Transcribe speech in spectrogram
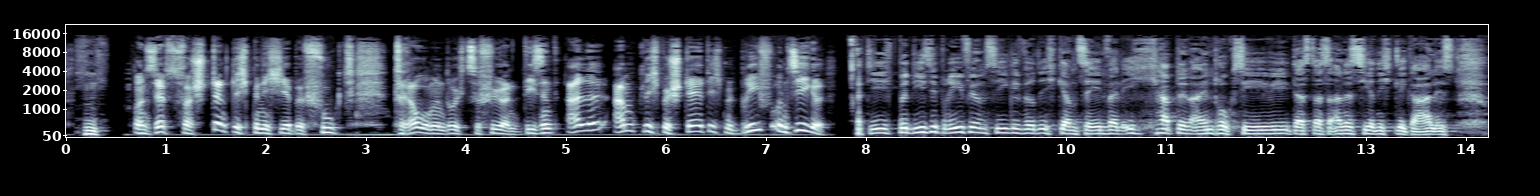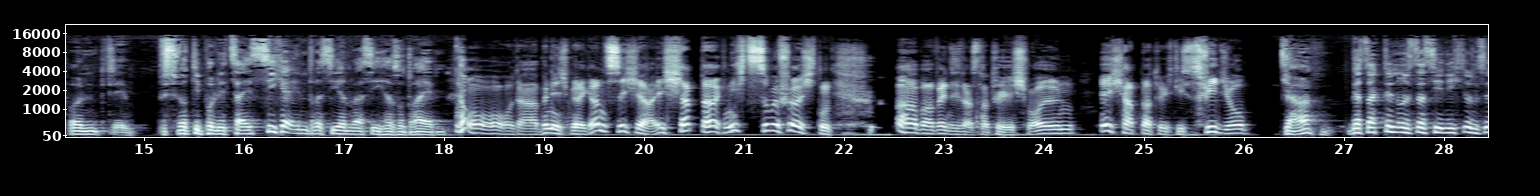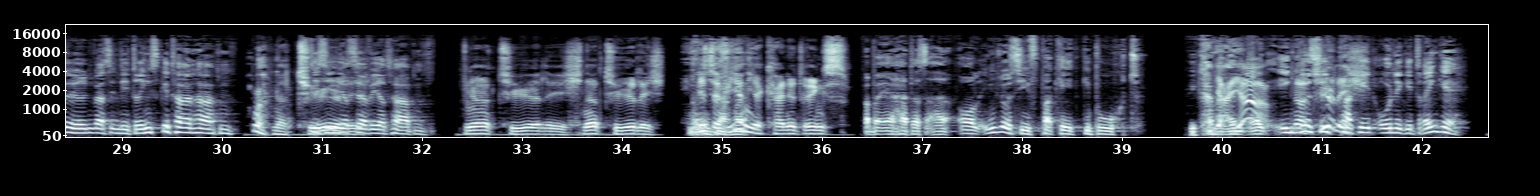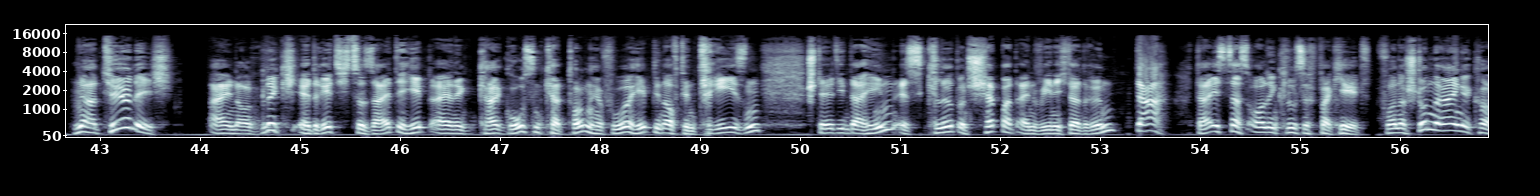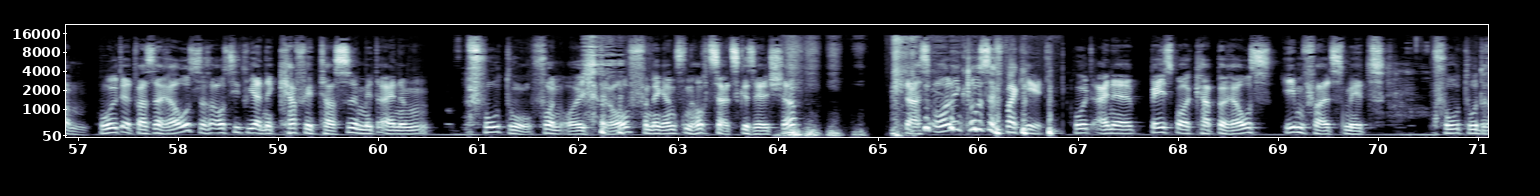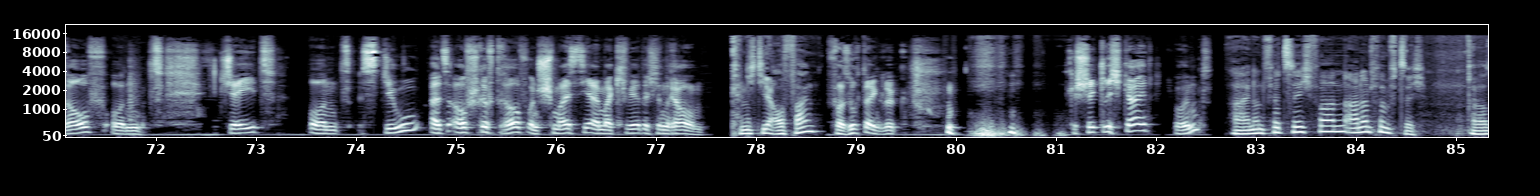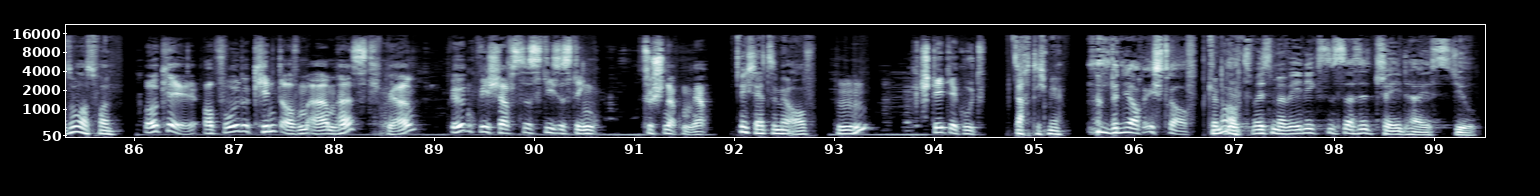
Und selbstverständlich bin ich hier befugt, Trauungen durchzuführen. Die sind alle amtlich bestätigt mit Brief und Siegel. Die, diese Briefe und Siegel würde ich gern sehen, weil ich habe den Eindruck, Sie, dass das alles hier nicht legal ist. Und äh, es wird die Polizei sicher interessieren, was Sie hier so treiben. Oh, da bin ich mir ganz sicher. Ich habe da nichts zu befürchten. Aber wenn Sie das natürlich wollen, ich habe natürlich dieses Video. Ja, wer sagt denn uns, dass Sie nicht uns irgendwas in die Drinks getan haben, Ach, die Sie hier natürlich. serviert haben? Natürlich, natürlich. Wir servieren hier keine Drinks. Aber er hat das All-Inklusiv-Paket gebucht. Wie kann man Ja, ein ja, All-Inklusiv-Paket ohne Getränke? Natürlich. Ein Augenblick. Er dreht sich zur Seite, hebt einen großen Karton hervor, hebt ihn auf den Tresen, stellt ihn dahin. Es klirrt und scheppert ein wenig da drin. Da! Da ist das All-Inclusive-Paket. Vor einer Stunde reingekommen. Holt etwas heraus, das aussieht wie eine Kaffeetasse mit einem Foto von euch drauf, von der ganzen Hochzeitsgesellschaft. Das All-Inclusive-Paket. Holt eine Baseballkappe raus, ebenfalls mit Foto drauf und Jade und Stu als Aufschrift drauf und schmeißt die einmal quer durch den Raum. Kann ich die auffangen? Versuch dein Glück. Geschicklichkeit und? 41 von 51. Aber sowas von. Okay, obwohl du Kind auf dem Arm hast, ja, irgendwie schaffst du es, dieses Ding zu schnappen, ja. Ich setze mir auf. Mhm. Steht dir gut. Dachte ich mir. Dann bin ja auch ich drauf. Genau. Jetzt wissen wir wenigstens, dass es Jade heißt, Stu.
